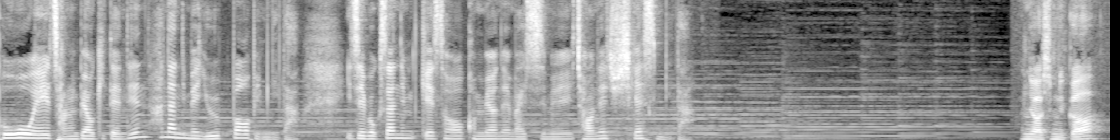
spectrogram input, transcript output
보호의 장벽이 되는 하나님의 율법입니다. 이제 목사님께서 겉면의 말씀을 전해 주시겠습니다. 안녕하십니까?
